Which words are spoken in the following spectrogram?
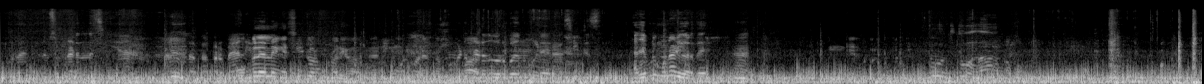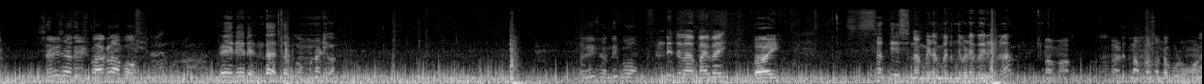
ஒரு ரெண்டு நிமிஷம் இருந்தா வச்சுக்கேன் உங்களே இல்லைங்க சீட்டோட முன்னாடி வாங்க நீங்க மட்டும். நடந்து ஒரு பதினு கிடையாது சீட்டு அது எப்படி முன்னாடி வருது. சரி சதீஷ் பார்க்கலாம் போ. டேய் டேய் இந்தா இந்த முன்னாடி வா. சதீஷ் சந்திப்போம் நன்றி தலா பாய் பாய் பாய் சதீஷ் நம்மிடமிருந்து விடைபெறுகிறார். ஆமா. அடுத்து நம்ம சண்டை போடுவோம்.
